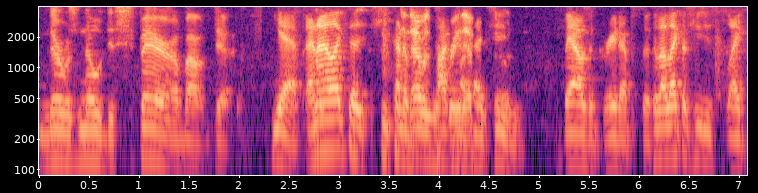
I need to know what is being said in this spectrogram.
there was no despair about death. Yeah, and I like that she kind of that was a great episode. That, that was a great episode because I like that she's just like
